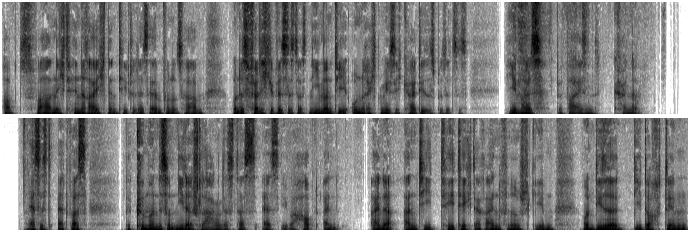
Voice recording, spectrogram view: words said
ob zwar nicht hinreichenden Titel derselben von uns haben und es völlig gewiss ist, dass niemand die Unrechtmäßigkeit dieses Besitzes jemals beweisen könne. Es ist etwas Bekümmerndes und Niederschlagendes, dass es überhaupt ein, eine Antithetik der reinen Vernunft geben und diese, die doch den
